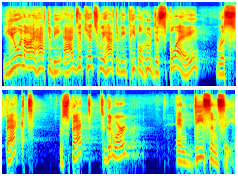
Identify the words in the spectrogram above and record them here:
you and I have to be advocates. We have to be people who display respect, respect, it's a good word, and decency.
